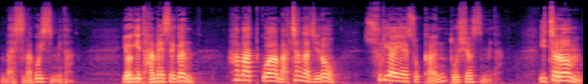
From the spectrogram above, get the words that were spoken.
말씀하고 있습니다. 여기 다메색은 하맛과 마찬가지로 수리아에 속한 도시였습니다. 이처럼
